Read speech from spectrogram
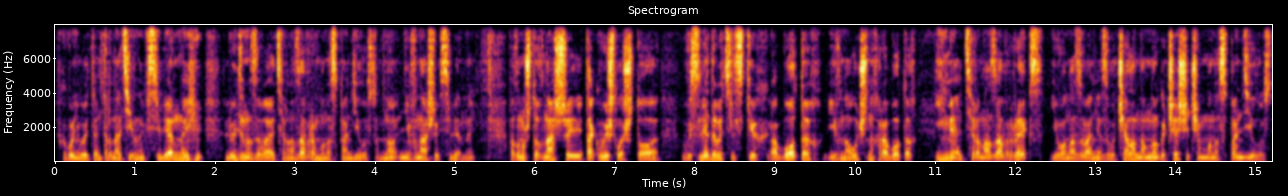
в какой-нибудь альтернативной вселенной люди называют тиранозавра моноспондилусом, но не в нашей вселенной. Потому что в нашей так вышло, что в исследовательских работах и в научных работах имя тиранозавр рекс, его название, звучало намного чаще, чем моноспондилус.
